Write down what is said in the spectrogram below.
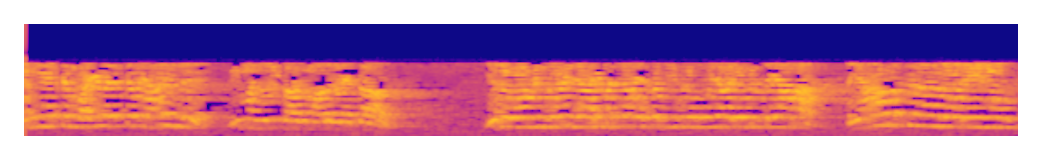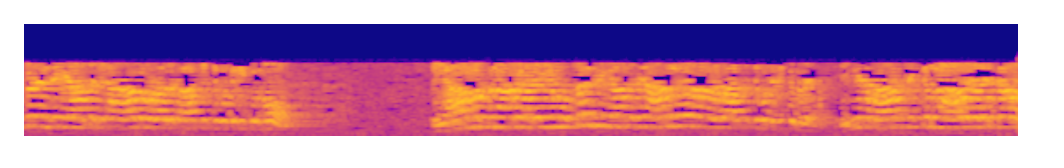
അങ്ങേറ്റം വഴിവരച്ചവർ ആരുണ്ട്? വിമ്മൻ ഒഴിവാകും ആളുകളെക്കാൾ. യാമത്തിനാളുവരെയും ഉത്തരം ചെയ്യാത്ത ചില ആളുകൾ അത് പ്രാർത്ഥിച്ചുകൊണ്ടിരിക്കുന്നു. യാമത്തിനാൾ വരെയും ഉത്തരം ചെയ്യാത്ത ചില ആളുകളാണ് പ്രാർത്ഥിച്ചുകൊണ്ടിരിക്കുന്നത്. ഇങ്ങനെ പ്രാർത്ഥിക്കുന്ന ആളുകളെക്കാൾ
